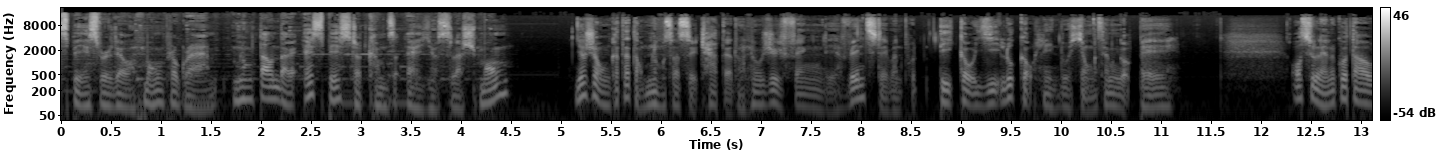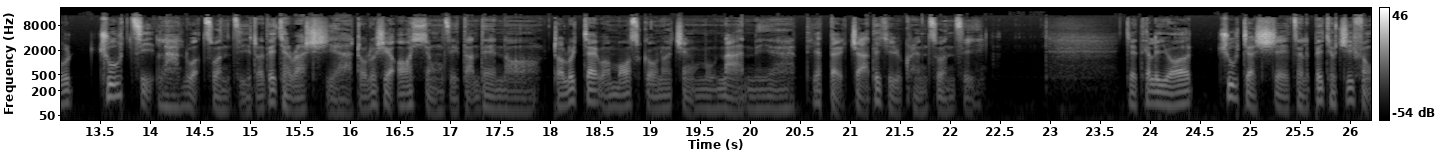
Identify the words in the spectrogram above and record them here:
SBS Radio มงโปรแกรมลงตาวน์ได้ sbs.com.au/mong ยศงก็ถ้าตอมลงสสื่อชาติแต่เราจะฟังเลยเวนสเตวันพุธตีเกายีลูกเกาลินดูชงสันกเปออสเตรเลียก็ตาว chú chỉ là luật chuẩn gì rồi đấy cho Russia rồi lúc sẽ ở xong gì tận đây nó rồi lúc chạy ở Moscow nó chẳng muốn nản nè thì tự trả thế cho Ukraine chuẩn gì chỉ thấy là do chú trả sẽ cho là biết cho chi phần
